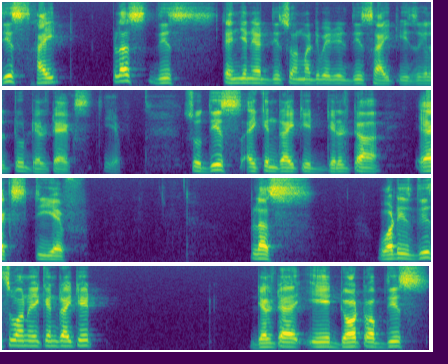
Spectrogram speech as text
this height plus this tangent at this one multiplied by this height is equal to delta x T f. So, this I can write it delta x T f plus what is this one I can write it delta a dot of this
